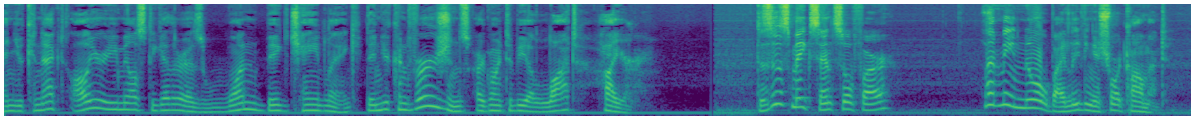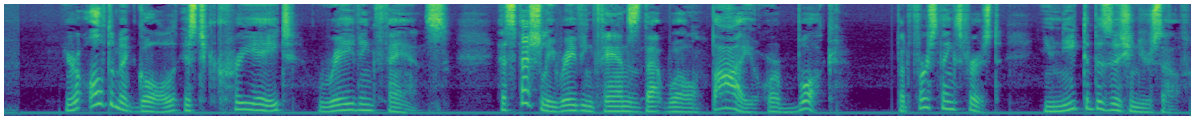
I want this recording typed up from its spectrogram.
and you connect all your emails together as one big chain link, then your conversions are going to be a lot higher. Does this make sense so far? Let me know by leaving a short comment. Your ultimate goal is to create raving fans, especially raving fans that will buy or book. But first things first, you need to position yourself.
